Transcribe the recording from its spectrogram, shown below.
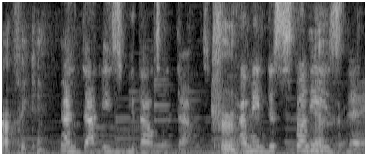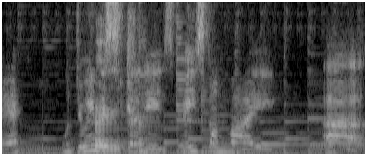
African. Yeah. And that is without a doubt. True. I mean, the study yeah. is there. We're doing Very the studies true. based on my, uh,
